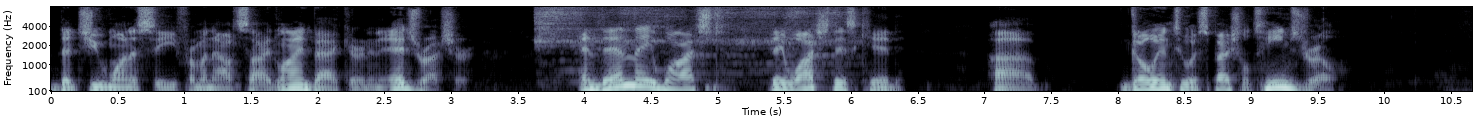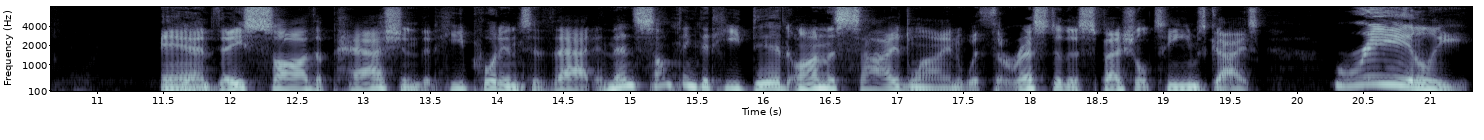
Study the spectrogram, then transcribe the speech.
that you want to see from an outside linebacker and an edge rusher. And then they watched they watched this kid uh, go into a special teams drill. And yeah. they saw the passion that he put into that, and then something that he did on the sideline with the rest of the special teams guys really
